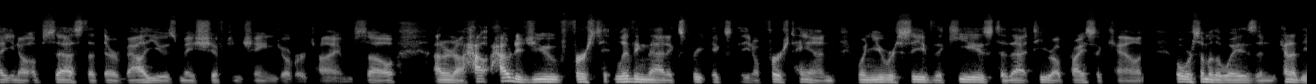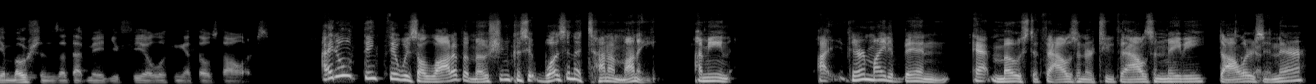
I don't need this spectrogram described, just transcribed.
you know obsessed that their values may shift and change over time. So I don't know how how did you first living that ex, you know firsthand when you received the keys to that T. Rowe Price account. What were some of the ways and kind of the emotions that that made you feel looking at those dollars? I don't think there was a lot of emotion because it wasn't a ton of money. I mean, I there might have been at most a thousand or two thousand maybe dollars okay. in there.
